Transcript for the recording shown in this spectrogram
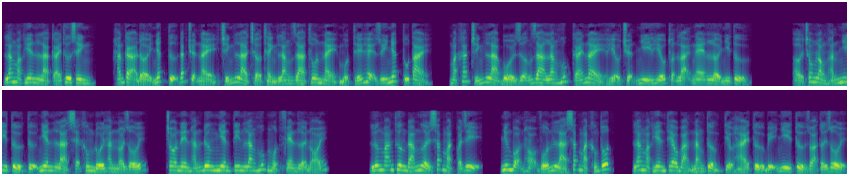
Lăng mặc hiên là cái thư sinh, hắn cả đời nhất tự đắc chuyện này chính là trở thành lăng gia thôn này một thế hệ duy nhất tú tài, mặt khác chính là bồi dưỡng ra lăng húc cái này hiểu chuyện nhi hiếu thuận lại nghe lời nhi tử. Ở trong lòng hắn nhi tử tự nhiên là sẽ không đối hắn nói dối, cho nên hắn đương nhiên tin lăng húc một phen lời nói. Lương mãn thương đám người sắc mặt quái dị, nhưng bọn họ vốn là sắc mặt không tốt, lăng mặc hiên theo bản năng tưởng tiểu hài tử bị nhi tử dọa tới rồi,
